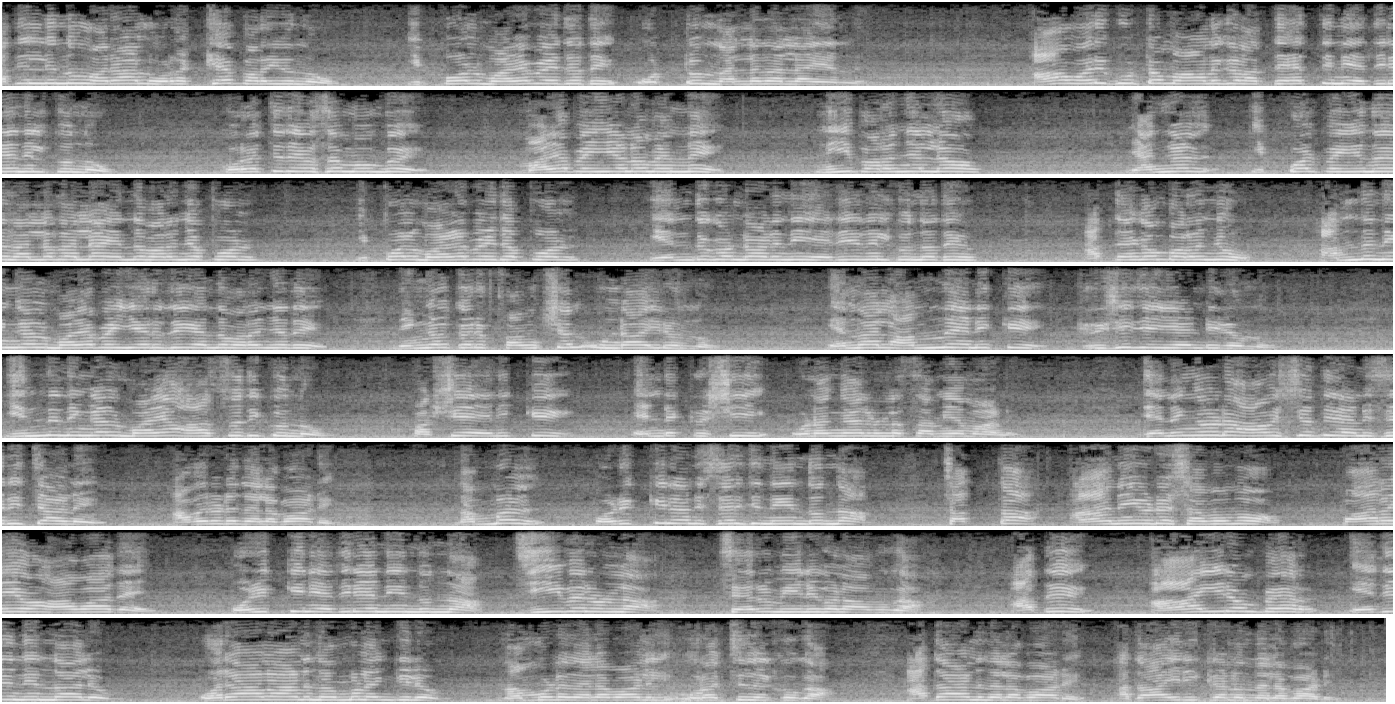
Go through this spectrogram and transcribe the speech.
അതിൽ നിന്നും ഒരാൾ ഉറക്കെ പറയുന്നു ഇപ്പോൾ മഴ പെയ്തത് ഒട്ടും നല്ലതല്ല എന്ന്. ആ ഒരു കൂട്ടം ആളുകൾ അദ്ദേഹത്തിന് എതിരെ നിൽക്കുന്നു കുറച്ചു ദിവസം മുമ്പ് മഴ പെയ്യണമെന്ന് നീ പറഞ്ഞല്ലോ ഞങ്ങൾ ഇപ്പോൾ പെയ്യുന്നത് നല്ലതല്ല എന്ന് പറഞ്ഞപ്പോൾ ഇപ്പോൾ മഴ പെയ്തപ്പോൾ എന്തുകൊണ്ടാണ് നീ എതിരെ നിൽക്കുന്നത്? അദ്ദേഹം പറഞ്ഞു അന്ന് നിങ്ങൾ മഴ പെയ്യരുത് എന്ന് പറഞ്ഞത് നിങ്ങൾക്കൊരു ഫംഗ്ഷൻ ഉണ്ടായിരുന്നു. എന്നാൽ അന്ന് എനിക്ക് കൃഷി ചെയ്യേണ്ടിയിരുന്നു. ഇന്ന് നിങ്ങൾ മഴ ആസ്വദിക്കുന്നു. പക്ഷേ എനിക്ക് എന്റെ കൃഷി ഉണങ്ങാനുള്ള സമയമാണ്. ജനങ്ങളുടെ ആവശ്യത്തിനനുസരിച്ചാണ് അവരുടെ നിലപാട്. നമ്മൾ ഒഴുക്കിനനുസരിച്ച് നീന്തുന്ന ചത്ത ആനയുടെ ശവമോ പാറയോ ആവാതെ ഒഴുക്കിനെതിരെ നീന്തുന്ന ജീവനുള്ള ചെറുമീനുകളാവുക. അത് ആയിരം പേർ എതിരെ നിന്നാലും ഒരാളാണ് നമ്മളെങ്കിലും നമ്മുടെ നിലപാടിൽ ഉറച്ചു നിൽക്കുക. അതാണ് നിലപാട്. അതായിരിക്കണം നിലപാട്.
